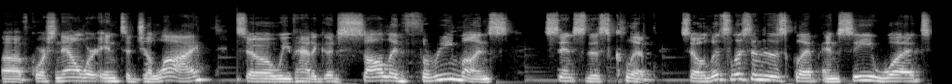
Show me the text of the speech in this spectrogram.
Uh, of course, now we're into July, so we've had a good solid three months since this clip. So let's listen to this clip and see what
